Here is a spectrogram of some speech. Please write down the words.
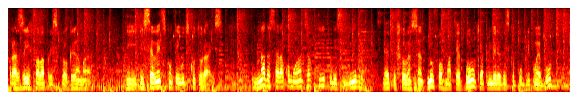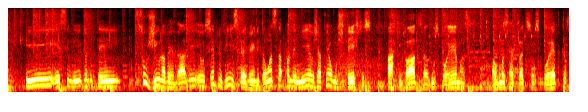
Prazer falar para esse programa de excelentes conteúdos culturais. Nada será como antes é o título desse livro, né, que eu estou lançando no formato e-book, é a primeira vez que eu publico um e-book. E esse livro ele tem surgiu, na verdade, eu sempre vinha escrevendo. Então, antes da pandemia, eu já tenho alguns textos arquivados, alguns poemas, algumas reflexões poéticas.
